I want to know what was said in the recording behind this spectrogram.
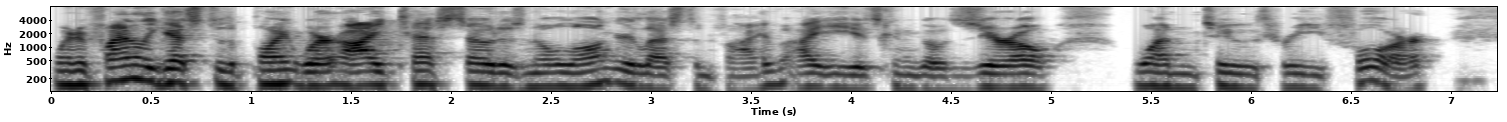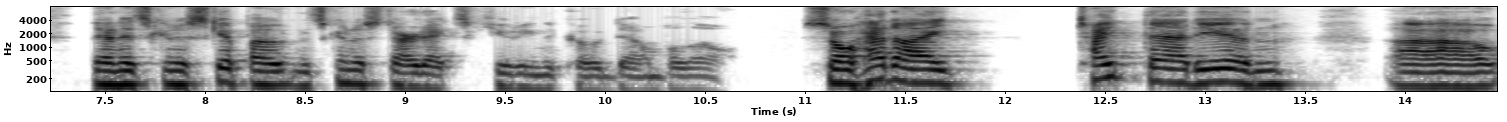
When it finally gets to the point where i tests out is no longer less than five, i.e. it's going to go zero, one, two, three, four, then it's going to skip out and it's going to start executing the code down below. So had I typed that in uh,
